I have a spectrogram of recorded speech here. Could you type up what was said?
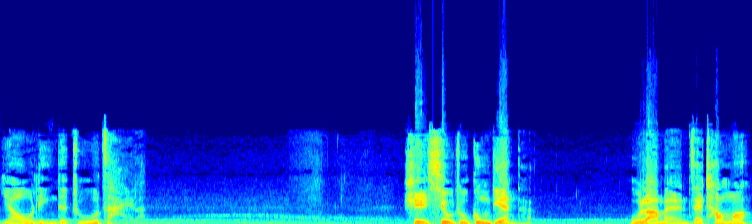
摇铃的主宰了。是修筑宫殿的乌拉们在唱吗？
